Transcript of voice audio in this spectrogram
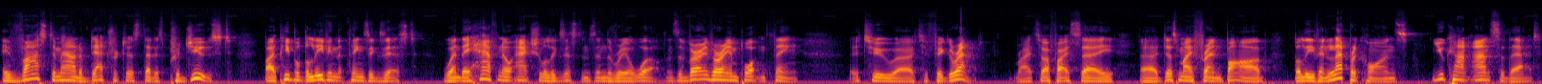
a vast amount of detritus that is produced by people believing that things exist when they have no actual existence in the real world. It's a very, very important thing uh, to uh, to figure out, right? So if I say, uh, "Does my friend Bob believe in leprechauns?" you can't answer that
